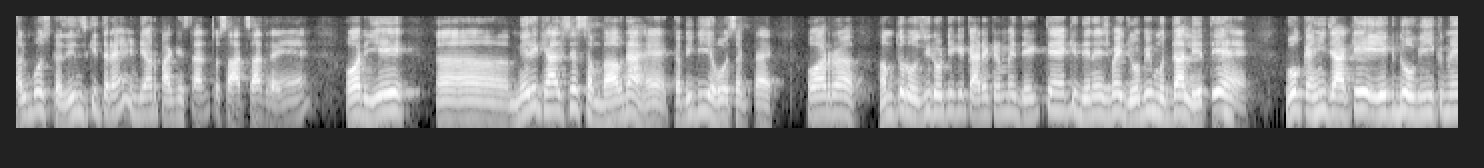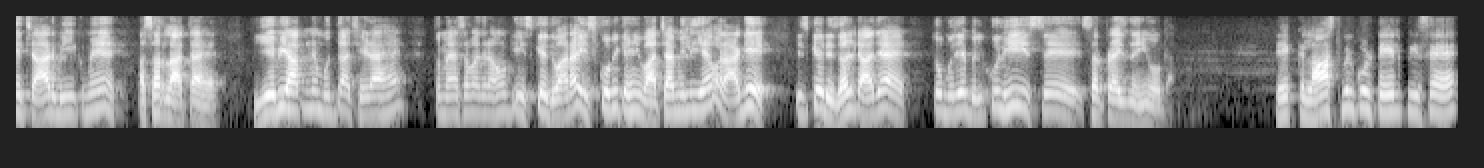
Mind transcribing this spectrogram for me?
ऑलमोस्ट कजिन्स की तरह हैं इंडिया और पाकिस्तान तो साथ साथ रहे हैं। और ये आ, मेरे ख्याल से संभावना है कभी भी ये हो सकता है। और हम तो रोजी रोटी के कार्यक्रम में देखते हैं कि दिनेश भाई जो भी मुद्दा लेते हैं वो कहीं जाके एक दो वीक में चार वीक में असर लाता है। ये भी आपने मुद्दा छेड़ा है तो मैं समझ रहा हूँ कि इसके द्वारा इसको भी कहीं वाचा मिली है और आगे इसके रिज़ल्ट आ जाए तो मुझे बिल्कुल ही इससे सरप्राइज़ नहीं होगा। एक लास्ट बिल्कुल टेल पीस है।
